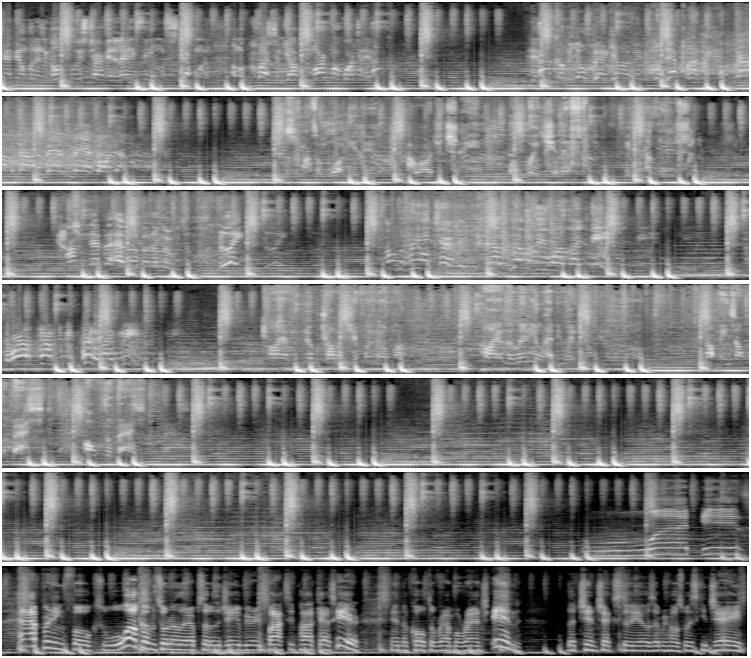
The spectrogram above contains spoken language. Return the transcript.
champion. I'm willing to go to his turf in Atlantic City. I'm gonna step on him. I'm gonna crush him. Y'all can mark my words in this. I'll come to your backyard, baby, for that, my man. Pound for no challenger no man. I am the lineal heavyweight champion of the world. That means I'm the best of the best. What is happening, folks? Welcome to another episode of the JMB Ray Boxing Podcast here in the Cult of Rambo Ranch in the Chin Check Studios. I'm your host, Whiskey J.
